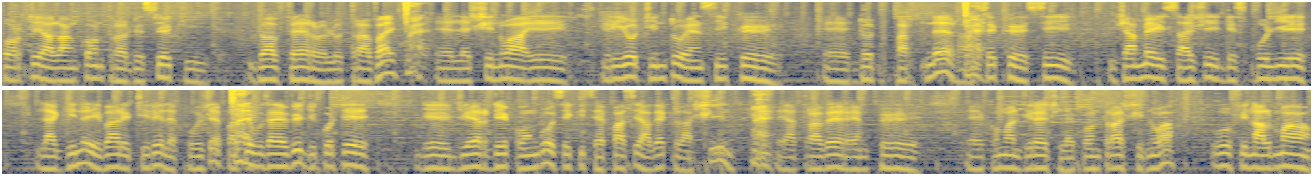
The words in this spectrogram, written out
portée à l'encontre de ceux qui doivent faire le travail, et les Chinois et Rio Tinto ainsi que d'autres partenaires. C'est que si jamais il s'agit d'espolier la Guinée, il va retirer les projets. Parce que vous avez vu du côté du RD Congo, ce qui s'est passé avec la Chine et à travers un peu, comment dirais-je, les contrats chinois, où finalement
